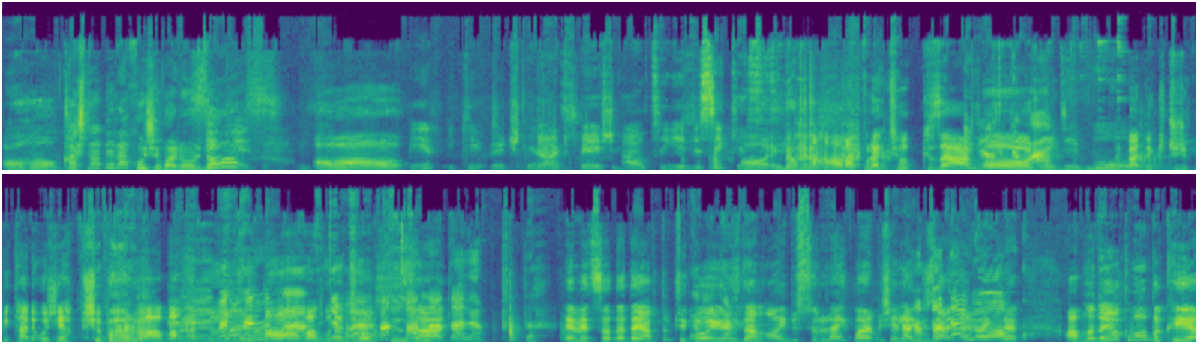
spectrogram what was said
Aa kaç tane renk oje var orada? 8. Aa. 1, 2, 3, 4, 5, 6, 7, 8. Aa Ela buna. Aa bak bu renk çok güzel. Mor. bu. Ben de küçücük bir tane oje yapmışım var ama. Ben kendim Aa bak bu da çok güzel. da yaptı. Evet sana da yaptım çünkü o Bana yüzden. Ay bir sürü renk varmış Ela. Güzeller yok. renkler. Ablada yok mu? Bakayım.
